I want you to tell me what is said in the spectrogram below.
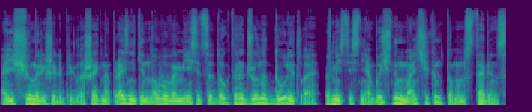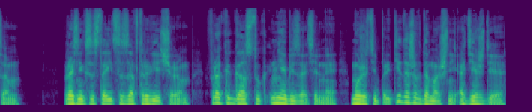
А еще мы решили приглашать на праздники нового месяца доктора Джона Дулитла вместе с необычным мальчиком Томом Стаббинсом. Праздник состоится завтра вечером. Фрак и галстук не обязательные. Можете прийти даже в домашней одежде.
